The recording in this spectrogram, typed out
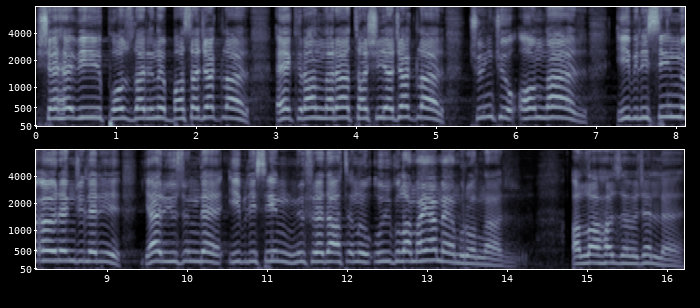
şehevi pozlarını basacaklar. Ekranlara taşıyacaklar. Çünkü onlar İblisin öğrencileri yeryüzünde iblisin müfredatını uygulamaya memur onlar. Allah Azze ve Celle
